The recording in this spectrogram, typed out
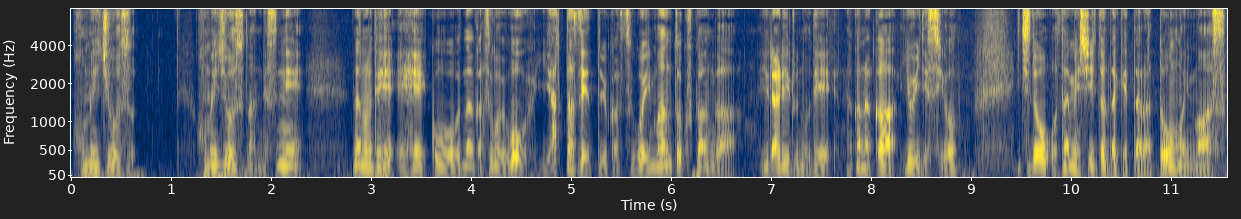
褒め上手。褒め上手なんですね。なので、えー、こう、なんかすごい、おやったぜというか、すごい満足感が得られるので、なかなか良いですよ。一度お試しいただけたらと思います。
